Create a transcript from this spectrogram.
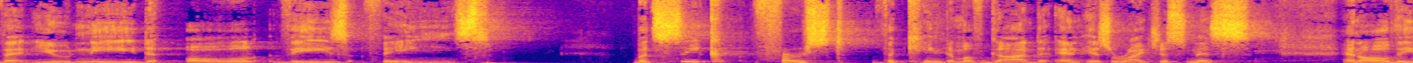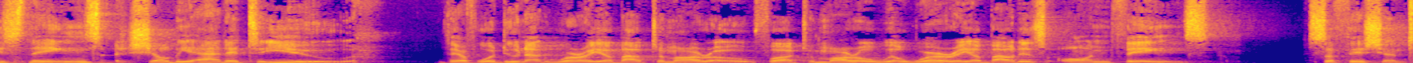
that you need all these things. But seek first the kingdom of God and his righteousness, and all these things shall be added to you. Therefore, do not worry about tomorrow, for tomorrow will worry about its own things. Sufficient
